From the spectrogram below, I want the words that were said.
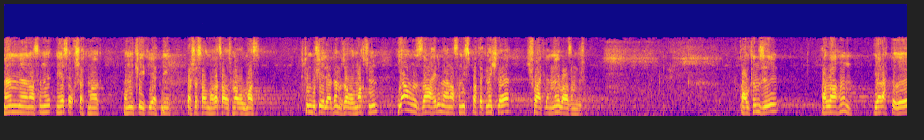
mən mənasını neyəsə oxşatmaq, onun keyfiyyətini başa salmağa çalışmaq olmaz. Bütün bu şeylərdən uzaq olmaq üçün yalnız zahiri mənasını ispat etməklə kifayətlənmək lazımdır. Altıncı, Allahın yaratdığı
